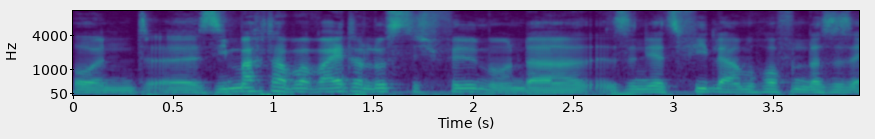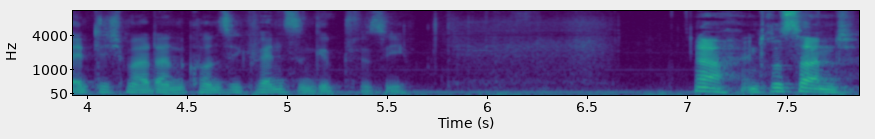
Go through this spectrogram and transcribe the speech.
Und äh, sie macht aber weiter lustig Filme und da sind jetzt viele am Hoffen, dass es endlich mal dann Konsequenzen gibt für sie. Ja, interessant.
